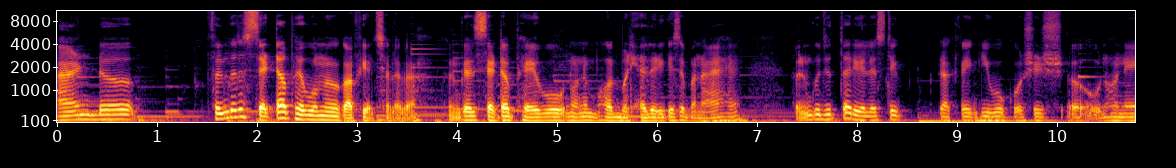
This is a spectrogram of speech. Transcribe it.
and film का जो सेटअप है वो मेरे को काफ़ी अच्छा लगा। फ़िल्म का जो सेटअप है वो उन्होंने बहुत बढ़िया तरीके से बनाया है। फ़िल्म को जितना रियलिस्टिक रखने की वो कोशिश उन्होंने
